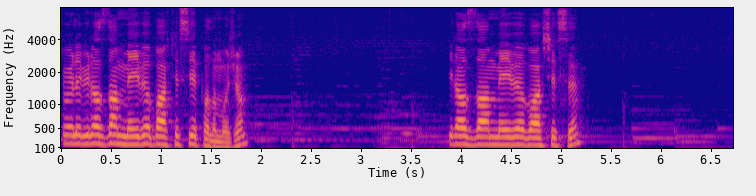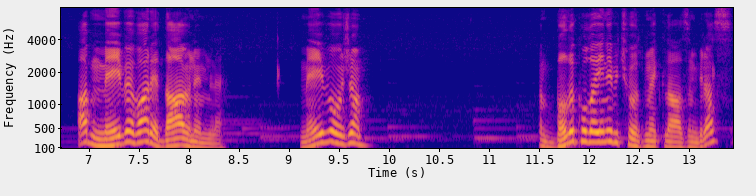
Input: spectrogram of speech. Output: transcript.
şöyle biraz daha meyve bahçesi yapalım hocam. Biraz daha meyve bahçesi. Abi meyve var ya daha önemli. Meyve hocam. Balık olayını bir çözmek lazım biraz.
